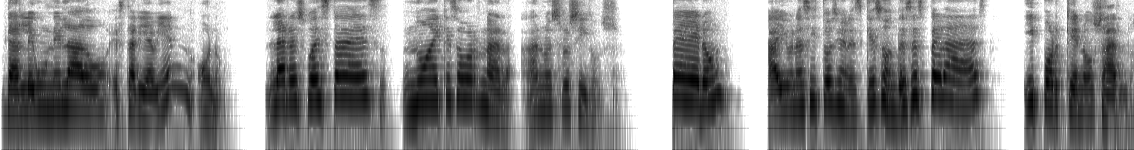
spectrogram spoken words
¿Darle un helado estaría bien o no? La respuesta es no hay que sobornar a nuestros hijos, pero hay unas situaciones que son desesperadas y por qué no usarlo.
